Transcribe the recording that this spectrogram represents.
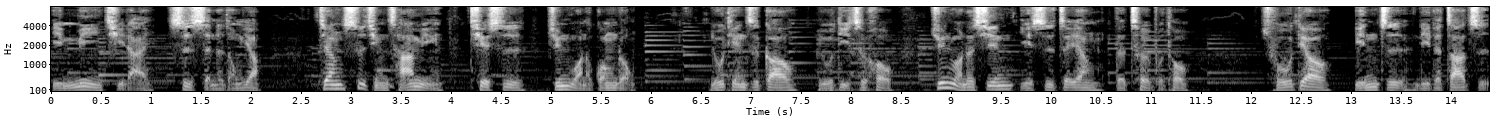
隐秘起来是神的荣耀，将事情查明却是君王的光荣。如天之高，如地之厚，君王的心也是这样的测不透。除掉银子里的渣滓，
